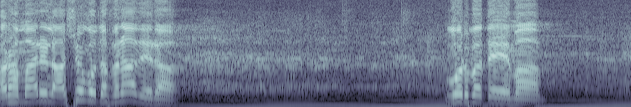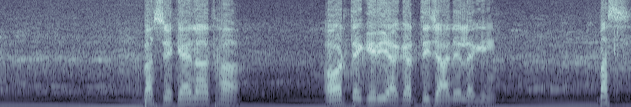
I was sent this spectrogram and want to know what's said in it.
और हमारे लाशों को दफना देना। गुर्बत इमाम। बस ये कहना था, औरतें गिरिया करती जाने लगी। बस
